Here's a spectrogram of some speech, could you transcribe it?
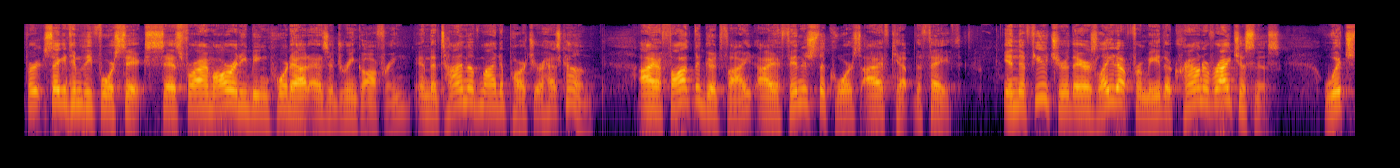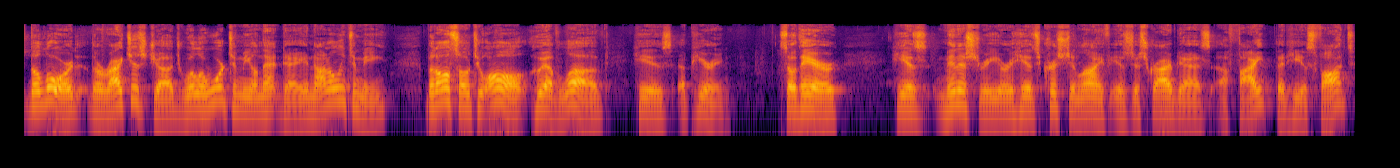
First, 2 Timothy 4 6 says, For I am already being poured out as a drink offering, and the time of my departure has come. I have fought the good fight, I have finished the course, I have kept the faith. In the future there is laid up for me the crown of righteousness, which the Lord, the righteous judge, will award to me on that day, and not only to me, but also to all who have loved his appearing. So, there, his ministry or his Christian life is described as a fight that he has fought,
